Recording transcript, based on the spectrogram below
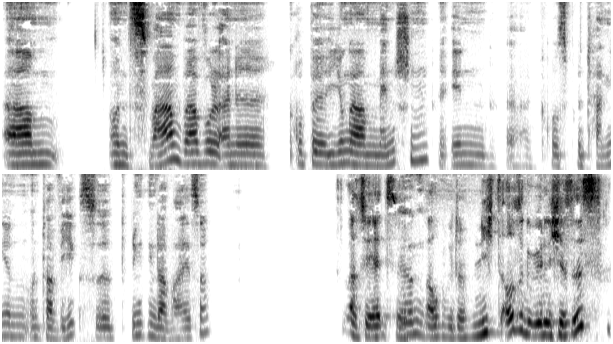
Ähm, und zwar war wohl eine Gruppe junger Menschen in äh, Großbritannien unterwegs, äh, trinkenderweise. Also jetzt auch wieder nichts Außergewöhnliches ist.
